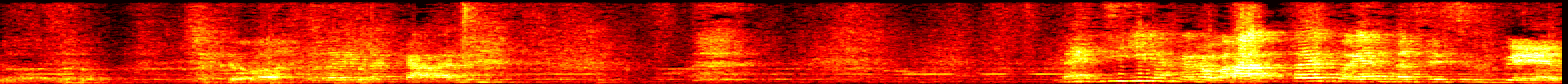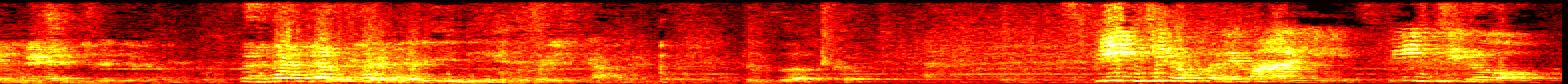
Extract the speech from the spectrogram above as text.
la, la cravatta. Da rilaccare. Mettigli la cravatta e poi andate sul verde. Con I cagnolini. Per il cane. Esatto. Spingilo con le mani, spingilo!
